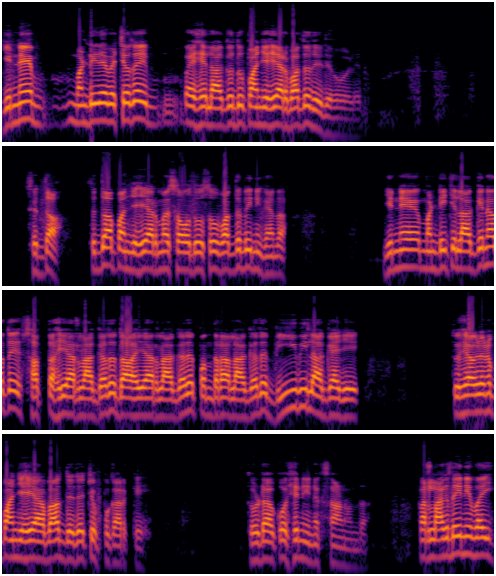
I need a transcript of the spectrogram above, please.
ਜਿੰਨੇ ਮੰਡੀ ਦੇ ਵਿੱਚ ਉਹਦੇ ਪੈਸੇ ਲੱਗ ਤੂੰ 5000 ਵੱਧ ਦੇ ਦਿਓ ਅਗਲੇ ਨੂੰ। ਸਿੱਧਾ ਸਿੱਧਾ 5000 ਮੈਂ 100 200 ਵੱਧ ਵੀ ਨਹੀਂ ਕਹਿੰਦਾ। ਜਿੰਨੇ ਮੰਡੀ 'ਚ ਲੱਗ ਗਏ ਨਾ ਤੇ 7000 ਲੱਗ ਗਿਆ ਤੇ 10000 ਲੱਗ ਗਿਆ ਤੇ 15 ਲੱਗ ਗਿਆ ਤੇ 20 ਵੀ ਲੱਗ ਗਿਆ ਜੇ। ਤੁਸੀਂ ਅਗਲੇ ਨੂੰ 5000 ਵੱਧ ਦੇ ਦੇ ਚੁੱਪ ਕਰਕੇ। ਤੁਹਾਡਾ ਕੁਝ ਨਹੀਂ ਨੁਕਸਾਨ ਹੁੰਦਾ। ਪਰ ਲੱਗਦਾ ਹੀ ਨਹੀਂ ਬਾਈ,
